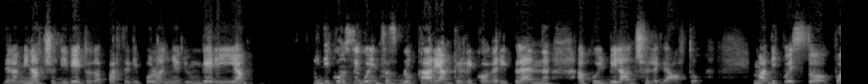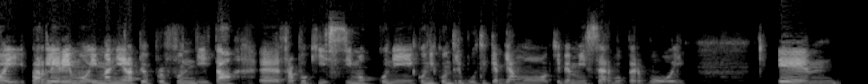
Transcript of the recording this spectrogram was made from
della minaccia di veto da parte di Polonia e di Ungheria e di conseguenza sbloccare anche il recovery plan a cui il bilancio è legato. Ma di questo poi parleremo in maniera più approfondita eh, fra pochissimo con i, con i contributi che abbiamo, che abbiamo, in serbo per voi. E, ehm,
